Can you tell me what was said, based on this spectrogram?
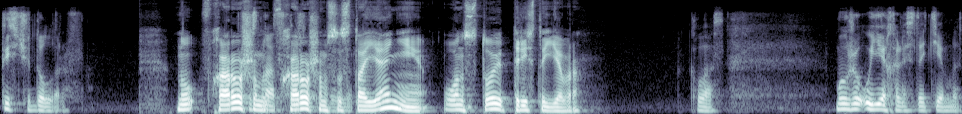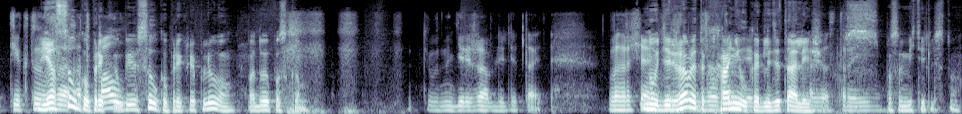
Тысячу долларов. Ну, в хорошем, в хорошем состоянии он стоит 300 евро. Класс. Мы уже уехали с этой темы. Те, кто Я ссылку, отпал... прикреплю, ссылку прикреплю под выпуском. На дирижабле летать. Возвращаемся ну, дирижабль — это хранилка для деталей еще по совместительству.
